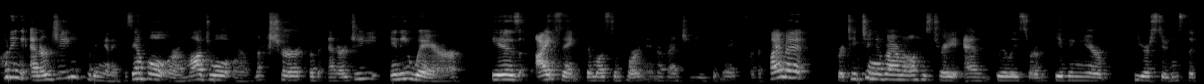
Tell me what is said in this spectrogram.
putting energy, putting an example or a module or a lecture of energy anywhere is, I think, the most important intervention you could make for the climate, for teaching environmental history, and really sort of giving your, your students the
